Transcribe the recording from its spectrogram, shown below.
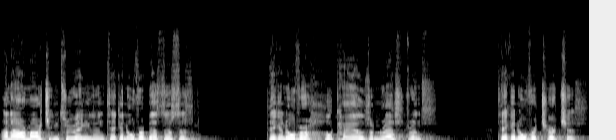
and are marching through England, taking over businesses, taking over hotels and restaurants, taking over churches,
